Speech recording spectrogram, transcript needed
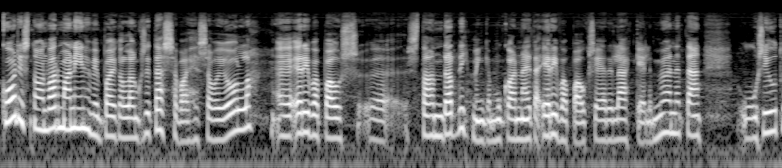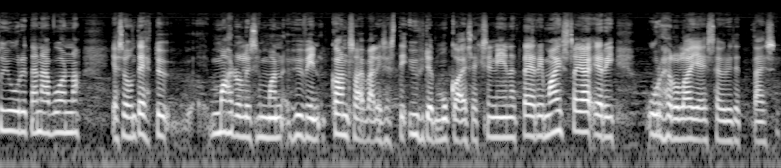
Koodisto on varmaan niin hyvin paikallaan kuin se tässä vaiheessa voi olla. Erivapausstandardi, minkä mukaan näitä erivapauksia eri lääkkeille myönnetään, uusiutui juuri tänä vuonna ja se on tehty mahdollisimman hyvin kansainvälisesti yhdenmukaiseksi niin, että eri maissa ja eri urheilulajeissa yritettäisiin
